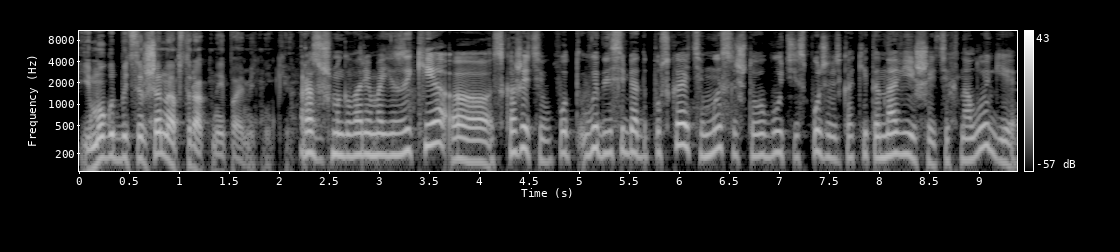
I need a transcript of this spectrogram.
И могут быть совершенно абстрактные памятники. Раз уж мы говорим о языке, э, скажите, вот вы для себя допускаете мысль, что вы будете использовать какие-то новейшие технологии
